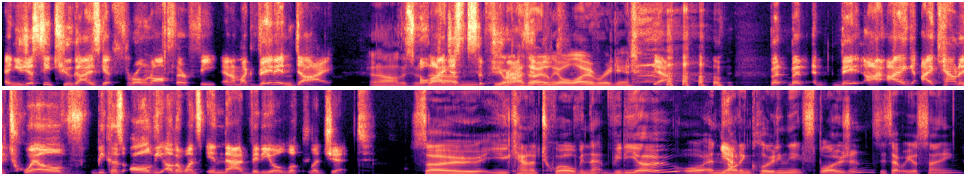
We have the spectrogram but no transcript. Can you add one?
and you just see two guys get thrown off their feet, and I'm like, they didn't die. Oh, this is um, I just for your eyes only those. all over again. Yeah. But but they I, I I counted twelve because all the other ones in that video looked legit. So you counted twelve in that video, or and Yeah. not including the explosions? Is that what you're saying?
